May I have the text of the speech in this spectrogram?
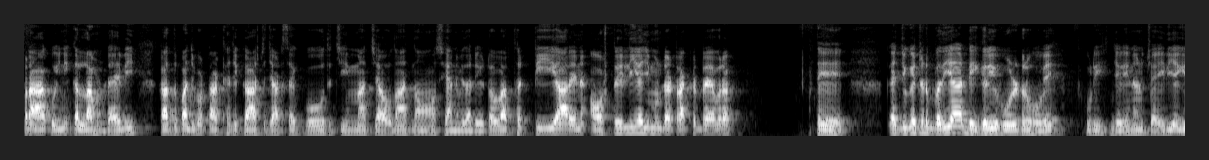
ਭਰਾ ਕੋਈ ਨਹੀਂ ਕੱਲਾ ਮੁੰਡਾ ਹੈ ਵੀ। ਕੱਦ 5 ਫੁੱਟ 8 ਇੰਚ, ਕਾਸਟ ਜੱਟ ਸਿੱਖ ਗੋਤ, ਚੀਮਾ 14 9 96 ਦਾ date of birth TRN Australia ji ਮੁੰਡਾ ਟਰੱਕ ਡਰਾਈਵਰ ਤੇ ਐਜੂਕੇਟਡ ਵਧੀਆ ਡਿਗਰੀ ਹੋਲਡਰ ਹੋਵੇ। ਕੁੜੀ ਜਿਹੜੀ ਇਹਨਾਂ ਨੂੰ ਚਾਹੀਦੀ ਹੈਗੀ,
